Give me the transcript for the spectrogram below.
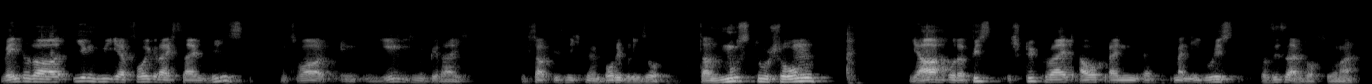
wenn du da irgendwie erfolgreich sein willst, und zwar in, in jeglichen Bereich, ich sage das nicht nur im Bodybuilding so, dann musst du schon, ja, oder bist ein Stück weit auch ein, ein Egoist. Das ist einfach so. Ne?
